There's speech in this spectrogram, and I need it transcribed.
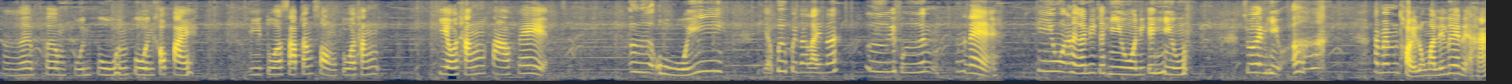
เออเพิ่มฟูนฟูฟูนฟูนเข้าไป มีตัวซับทั้งสองตัวทั้งเกียวทั้งฟาเฟ่ อออโอ้ยอย่าเพิ่งเป็นอะไรนะเอ้ยฟื้นนั่นแหละฮิวอันนี้นี่ก็ฮิวอันนี้ก็ฮิวช่วยกันฮิวเออทำไมมันถอยลงมาเรื่อยๆเนี่ยฮะ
